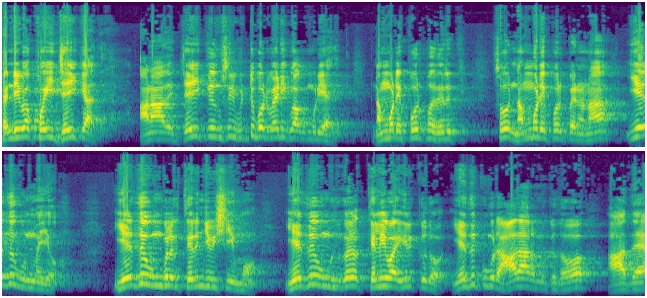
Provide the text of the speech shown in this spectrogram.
கண்டிப்பாக போய் ஜெயிக்காது. ஆனால் அதை ஜெயிக்கும் சொல்லி விட்டு போட்டு வேடிக்கை பார்க்க முடியாது. நம்முடைய பொறுப்பு அது இருக்கு. ஸோ நம்முடைய பொறுப்பு என்னன்னா எது உண்மையோ எது உங்களுக்கு தெரிஞ்ச விஷயமோ எது உங்களுக்கு தெளிவாக இருக்குதோ எதுக்கு உங்களுக்கு ஆதாரம் இருக்குதோ அதை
